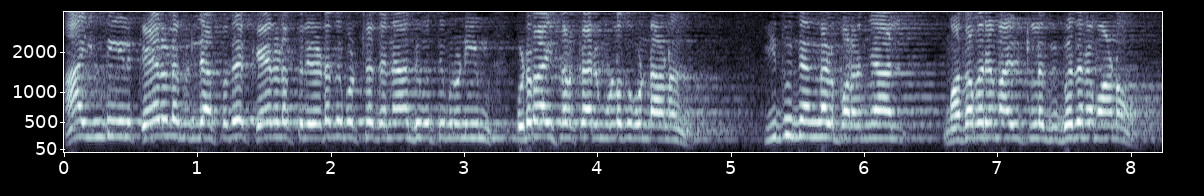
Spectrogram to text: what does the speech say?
ആ ഇന്ത്യയിൽ കേരളമില്ലാത്തത് കേരളത്തിലെ ഇടതുപക്ഷ ജനാധിപത്യ മുന്നണിയും പിണറായി സർക്കാരും ഉള്ളതുകൊണ്ടാണ്. ഇത് ഞങ്ങൾ പറഞ്ഞാൽ മതപരമായിട്ടുള്ള വിഭജനമാണോ?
